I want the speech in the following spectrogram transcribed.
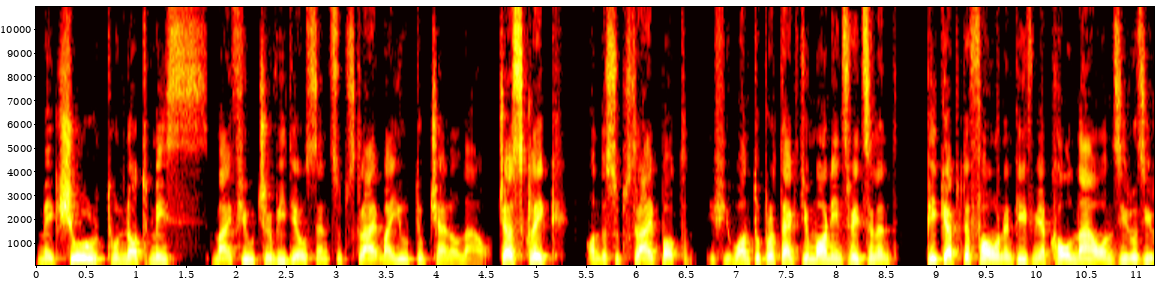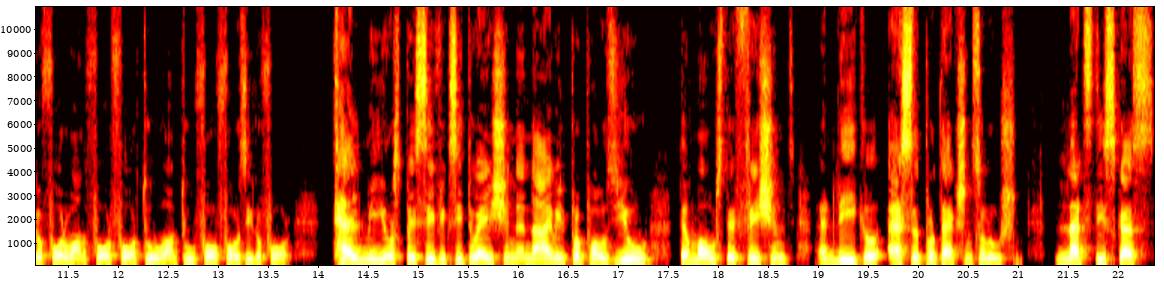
make sure to not miss my future videos and subscribe my YouTube channel now. Just click on the subscribe button. If you want to protect your money in Switzerland, pick up the phone and give me a call now on 00414421244404. Tell me your specific situation and I will propose you the most efficient and legal asset protection solution. Let's discuss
